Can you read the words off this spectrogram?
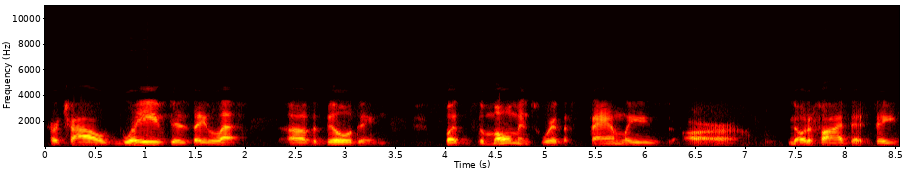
her child waved as they left uh, the building. But the moments where the families are notified that they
